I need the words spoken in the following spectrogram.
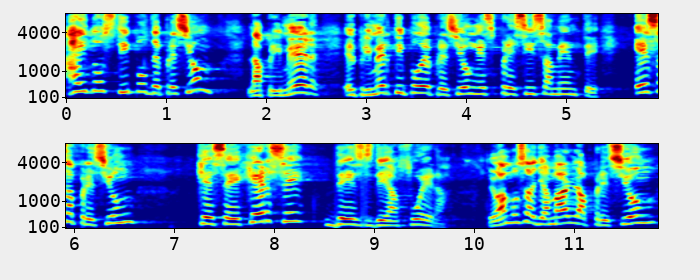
Hay dos tipos de presión. La primer, el primer tipo de presión es precisamente esa presión que se ejerce desde afuera. Le vamos a llamar la presión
